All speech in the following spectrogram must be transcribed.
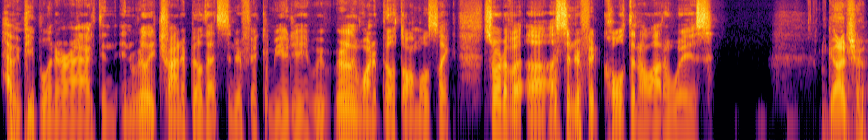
having people interact and, and really trying to build that Cinderfit community. We really want to build almost like sort of a, a Cinderfit cult in a lot of ways. Gotcha.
